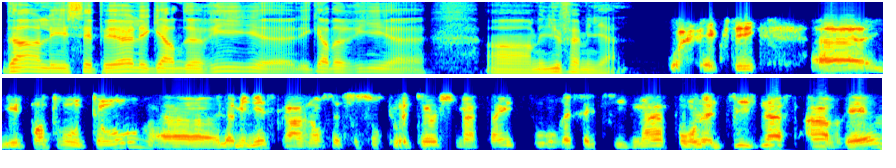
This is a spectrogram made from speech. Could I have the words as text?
dans les CPE, les garderies, euh, les garderies euh, en milieu familial. Oui, écoutez, il n'est pas trop tôt. Le ministre a annoncé ça sur Twitter ce matin pour effectivement pour le 19 avril.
